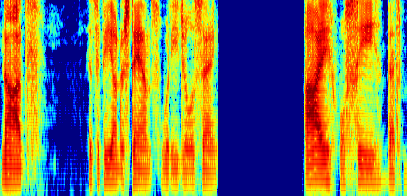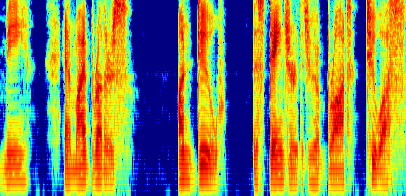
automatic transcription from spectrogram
nods as if he understands what Egil is saying. I will see that me and my brothers undo this danger that you have brought to us,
